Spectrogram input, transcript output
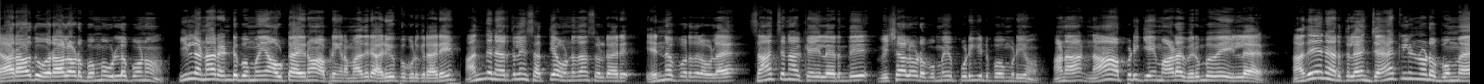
யாராவது ஒரு ஆளோட பொம்மை உள்ள போகணும். இல்லைன்னா ரெண்டு பொம்மையும் அவுட் ஆயிரும் அப்படிங்கிற மாதிரி அறிவிப்பு கொடுக்குறாரு. அந்த நேரத்துலயும் சத்யா ஒன்று தான் சொல்றாரு. என்ன பொறுத்தளவுல சாச்சனா கையில இருந்து விஷாலோட பொம்மையை பிடுங்கிட்டு போக முடியும். ஆனா நான் அப்படி கேம் ஆட விரும்பவே இல்லை. அதே நேரத்தில் ஜாக்லினோட பொம்மை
